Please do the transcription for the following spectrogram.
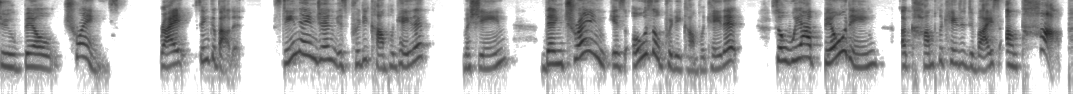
to build trains, right? Think about it. Steam engine is pretty complicated machine. Then train is also pretty complicated. So we are building a complicated device on top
